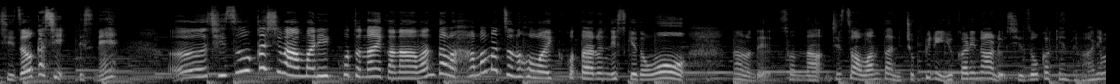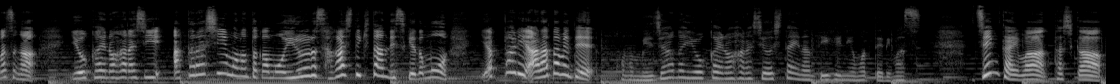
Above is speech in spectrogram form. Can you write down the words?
静岡市ですね。うー静岡市はあんまり行くことないかな。ワンタンは浜松の方は行くことあるんですけども、なので、そんな、実はワンタンにちょっぴりゆかりのある静岡県ではありますが、妖怪の話、新しいものとかもいろいろ探してきたんですけども、やっぱり改めて、このメジャーな妖怪の話をしたいなんていうふうに思っております。前回は、確か、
